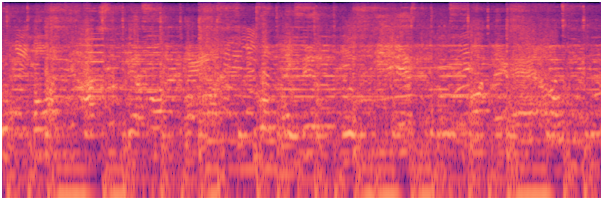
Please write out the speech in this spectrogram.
รุ่งตอนอยากเรียกว่าพอรวมให้เรื่องอีกทีพอแล้วพอแล้ว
